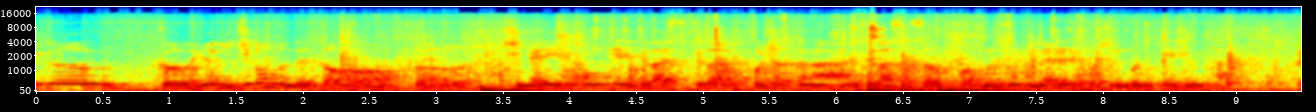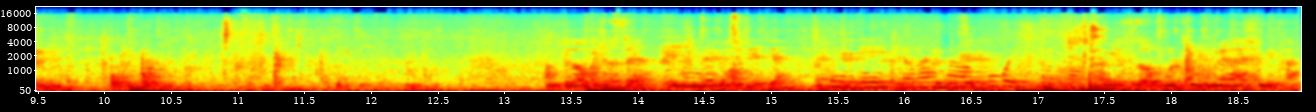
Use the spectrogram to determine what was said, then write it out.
지금 그 여기 직원분들도 그 시메리 홈페이지 들어가, 들어가 보셨거나 들어가셔서 뭐 물품 구매를 해보신 분 계십니까? 한번 들어가 보셨어요? 시메리 홈페이지에? 네, 네, 들어가서 보고 있습니다. 여기서 물품 구매를 하십니까?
